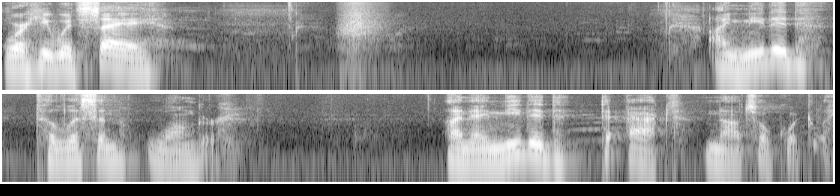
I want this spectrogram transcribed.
where he would say, I needed to listen longer. And I needed to act not so quickly.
